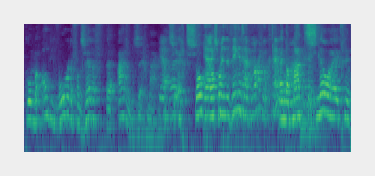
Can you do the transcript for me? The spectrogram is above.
komen al die woorden vanzelf eh, aan, zeg maar. Ja. het is echt zo Ja, als je grappig. met de vingers hebt, mag je ook tempo En dan maakt, de snelheid geen,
